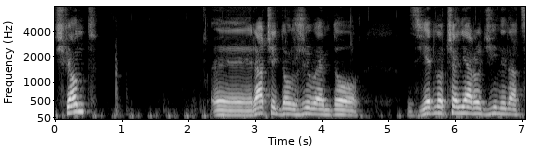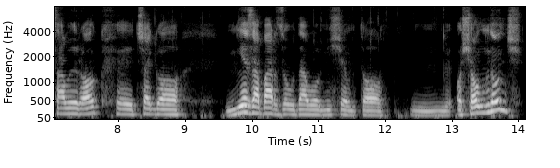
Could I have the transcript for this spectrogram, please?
świąt. E, Raczej dążyłem do zjednoczenia rodziny na cały rok, e, czego nie za bardzo udało mi się to mm, osiągnąć.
